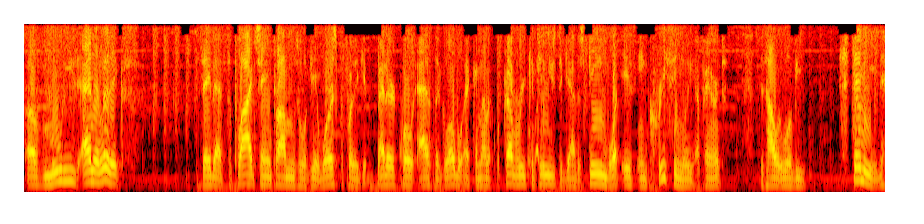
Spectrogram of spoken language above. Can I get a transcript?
of Moody's Analytics say that supply chain problems will get worse before they get better. Quote, as the global economic recovery continues to gather steam, what is increasingly apparent is how it will be stymied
